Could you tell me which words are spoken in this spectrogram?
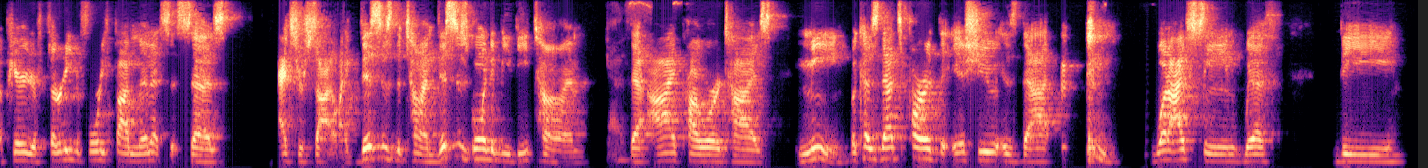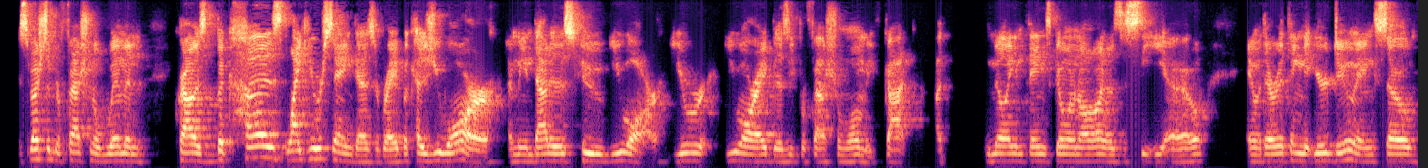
a period of 30 to 45 minutes that says, exercise. Like this is the time. This is going to be the time yes. that I prioritize me because that's part of the issue is that what I've seen with the especially professional women because like you were saying Desiree because you are I mean that is who you are you're you are a busy professional woman you've got a million things going on as a CEO and with everything that you're doing so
